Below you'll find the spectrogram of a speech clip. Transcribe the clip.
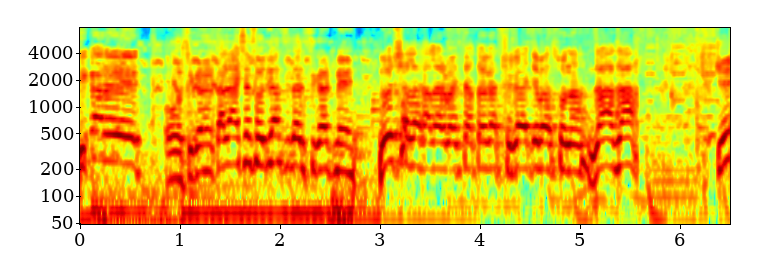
সিগারেট ও সিগারেট তাহলে আসে চলে আসছি তাহলে সিগারেট নেই। দোষ শালা কালার তোর কাছে সিগারেট বাসো না যা যা। কি?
